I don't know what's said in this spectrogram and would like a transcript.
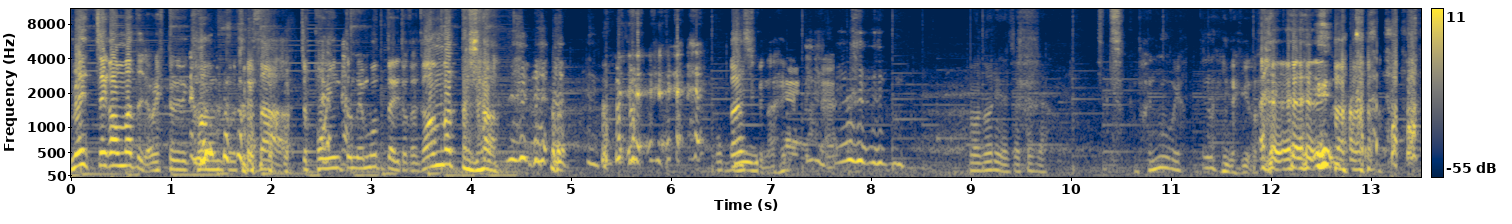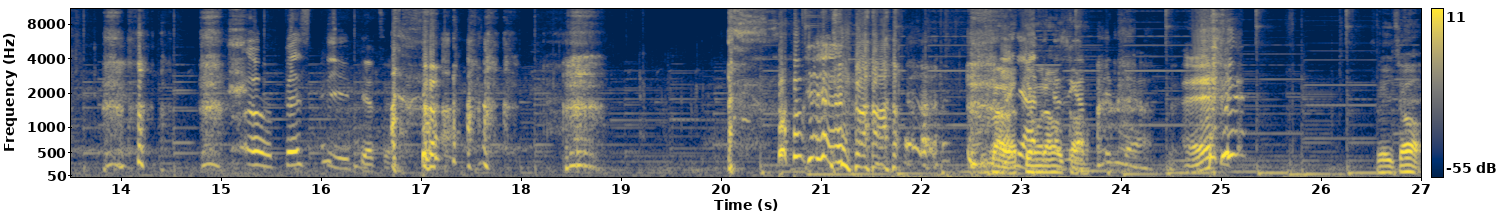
めっちゃ頑張ったじゃん。俺一人でカウントしてさちょポイントメモったりとか頑張ったじゃん。おかしくない？戻りがちゃったじゃん。何もやってないんだけど。うんベスティーってやつ じゃあやってもらおう何か。え？それじゃあ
